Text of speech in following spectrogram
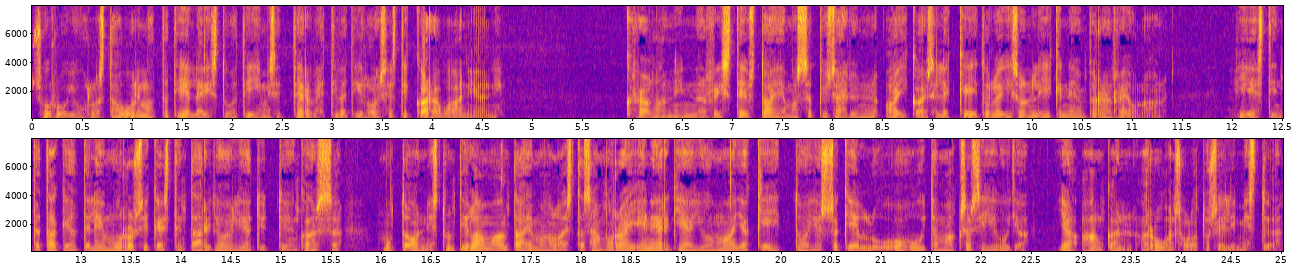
Surujuhlasta huolimatta tiellä istuvat ihmiset tervehtivät iloisesti karavaaniani. Kralanin risteystaajamassa pysähdyn aikaiselle keitolle ison liikenneympyrän reunaan. Viestintä takeltelee murrosikäisten tarjoilijatyttöjen kanssa, mutta onnistun tilaamaan taimaalaista samurai-energiajuomaa ja keittoa, jossa kelluu ohuita maksasiivuja ja ankan ruoansulatuselimistöä.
